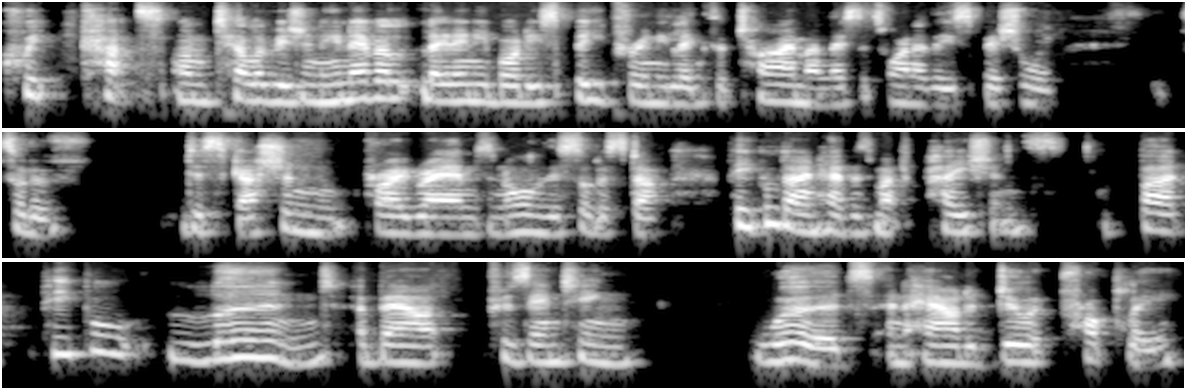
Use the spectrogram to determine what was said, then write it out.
quick cuts on television. You never let anybody speak for any length of time unless it's one of these special sort of discussion programs and all of this sort of stuff. People don't have as much patience but people learned about presenting words and how to do it properly.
